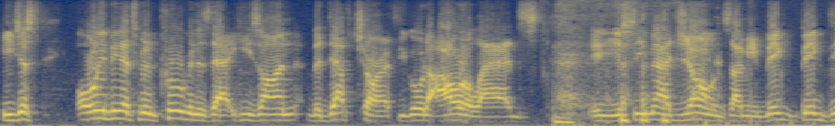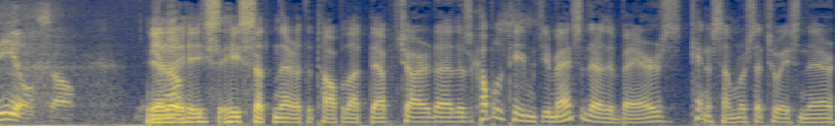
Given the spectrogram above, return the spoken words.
he just only thing that's been proven is that he's on the depth chart. If you go to Ourlads you see Matt Jones. I mean big big deal. So Yeah, You know? he's he's sitting there at the top of that depth chart. Uh, there's a couple of teams you mentioned there. The Bears, kind of similar situation there.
